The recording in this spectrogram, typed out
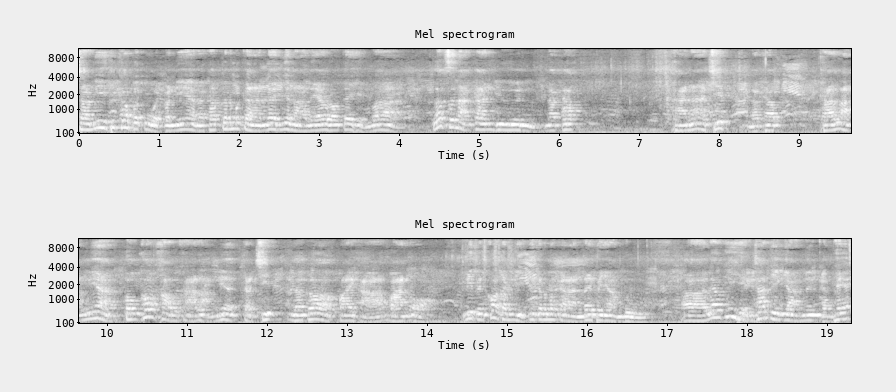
ชามี่ที่เข้าประกวดวันนี้นะครับคณะกรรมการได้พิจารณาแล้วเราจะเห็นว่าลักษณะการยืนนะครับขาหน้าชิดนะครับ ขาหลังเนี่ยตรงข้อเข่าขาหลังเนี่ยจะชิดแล้วก็ปลายขาบานออก นี่เป็นข้อตำหนิที่กรรมการได้พยายามดูแล้วที่เห็นชัดอีกอย่างหนึ่งของเพะ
